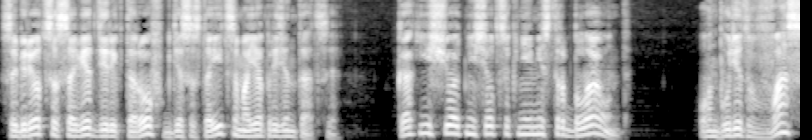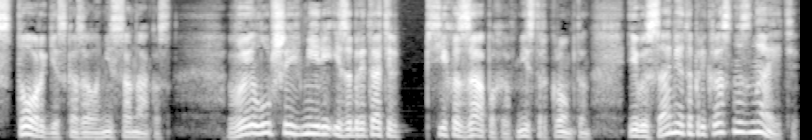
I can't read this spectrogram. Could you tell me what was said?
соберется совет директоров, где состоится моя презентация. Как еще отнесется к ней мистер Блаунд? Он будет в восторге, — сказала мисс Анакос. Вы лучший в мире изобретатель психозапахов, мистер Кромптон, и вы сами это прекрасно знаете.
